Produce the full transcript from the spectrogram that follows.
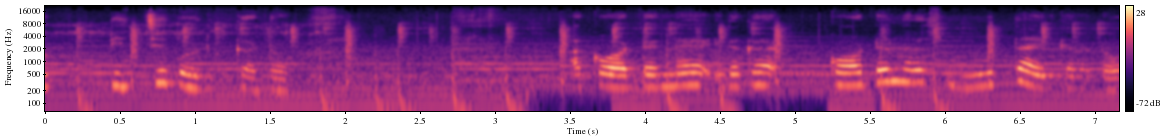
ഒട്ടിച്ച് കൊടുക്കുക കേട്ടോ ആ കോട്ടന്റെ ഇതൊക്കെ കോട്ടൺ നല്ല സ്മൂത്ത് ആയിരിക്കണം കേട്ടോ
